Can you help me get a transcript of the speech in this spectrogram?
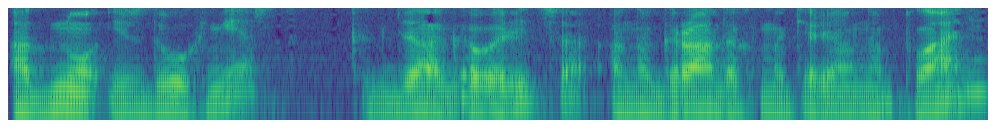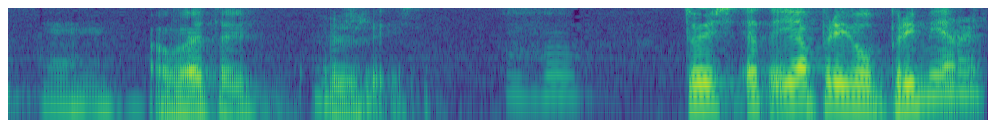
одно из двух мест, когда говорится о наградах в материальном плане в этой жизни. То есть это я привел примеры,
